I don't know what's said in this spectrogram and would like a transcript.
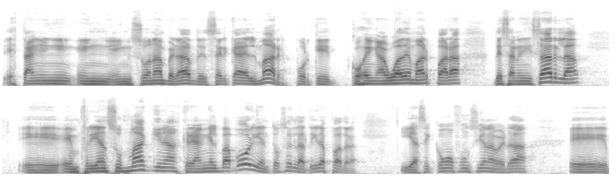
están en, en, zonas, ¿verdad?, de cerca del mar, porque cogen agua de mar para desalinizarla, enfrían sus máquinas, crean el vapor y entonces la tiras para atrás. Y así es como funciona, ¿verdad? Eh,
